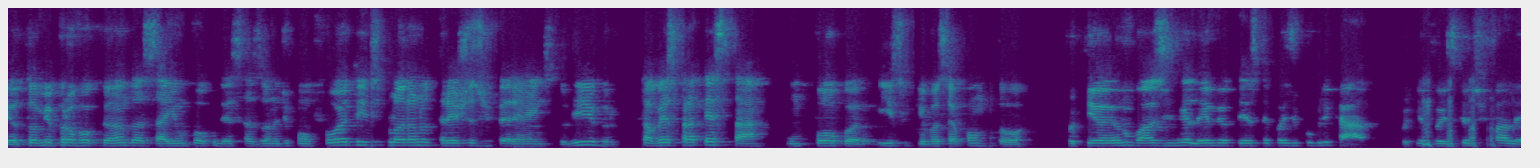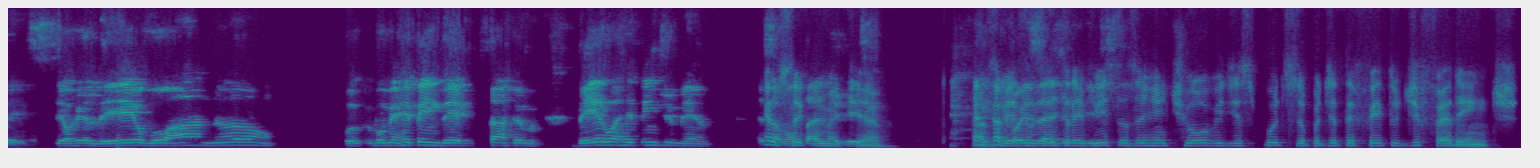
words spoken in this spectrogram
Eu estou me provocando a sair um pouco dessa zona de conforto e explorando trechos diferentes do livro, talvez para testar um pouco isso que você apontou. Porque eu não gosto de reler meu texto depois de publicado, porque foi isso que eu te falei. Se eu reler, eu vou, ah, não, eu vou me arrepender, sabe? Beira o arrependimento. eu sei como é que é. Às vezes, é, entrevistas a gente ouve e diz, putz, eu podia ter feito diferente.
